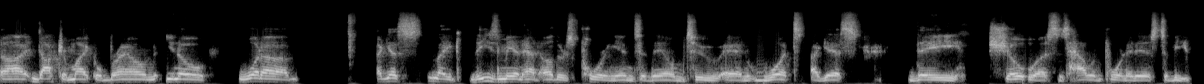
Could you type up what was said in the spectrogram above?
uh, Dr. Michael Brown, you know, what uh I guess like these men had others pouring into them too, and what I guess they show us is how important it is to be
